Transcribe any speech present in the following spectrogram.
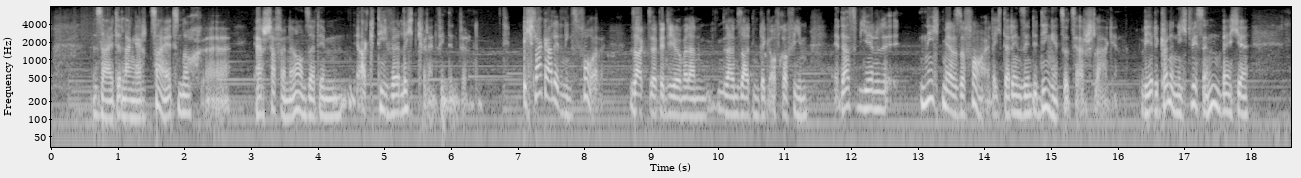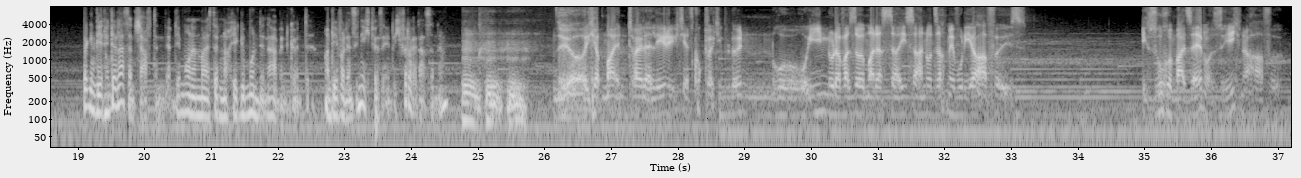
seit langer Zeit noch äh, erschaffene und seitdem aktive Lichtquellen finden würden. Ich schlage allerdings vor, sagt Serpentino mit einem, mit einem Seitenblick auf Rafim, dass wir nicht mehr so voreilig darin sind, Dinge zu zerschlagen. Wir können nicht wissen, welche, sagen wir, Hinterlassenschaften der Dämonenmeister noch hier gebunden haben könnte. Und wir wollen sie nicht versehentlich freilassen, ne? Hm, hm, hm. Ja, ich habe meinen Teil erledigt. Jetzt guckt euch die blöden Ruinen oder was auch immer das da ist an und sagt mir, wo die Harfe ist. Ich suche mal selber, sehe ich eine Harfe?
